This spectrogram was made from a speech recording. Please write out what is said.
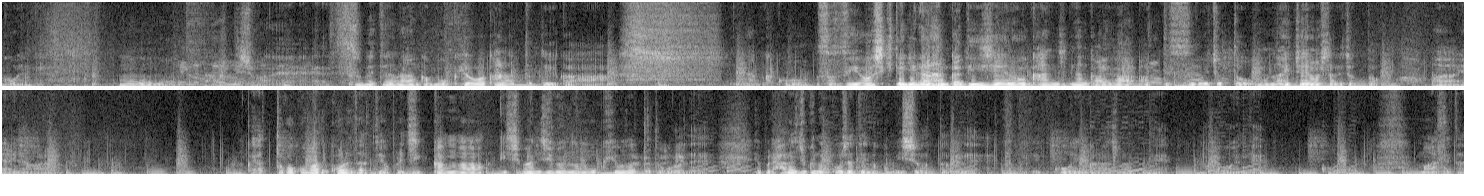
公演でもうんでしょうね。全てのなんか目標が叶ったというかなんかこう卒業式的ななんか DJ の感じなんかあれがあってすごいちょっともう泣いちゃいましたねちょっと。はい、やりながら。なんかやっとここまで来れたっていうやっぱり実感が一番自分の目標だったところでやっぱり原宿の歩行者天国も一緒だったわけで公園から始まって、ま公園でこう回せたっ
